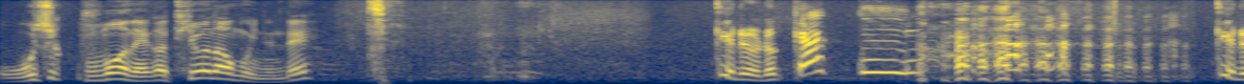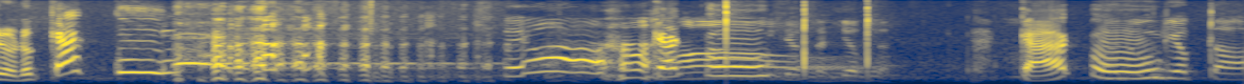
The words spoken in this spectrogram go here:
59번 애가 튀어나오고 있는데? 끄르르 까꿍. 끄르르 까꿍. 까꿍. 까꿍. 귀엽다.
